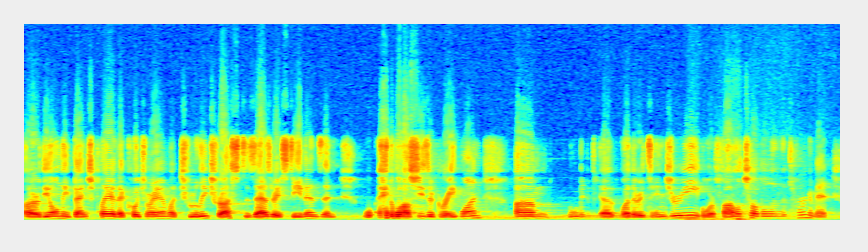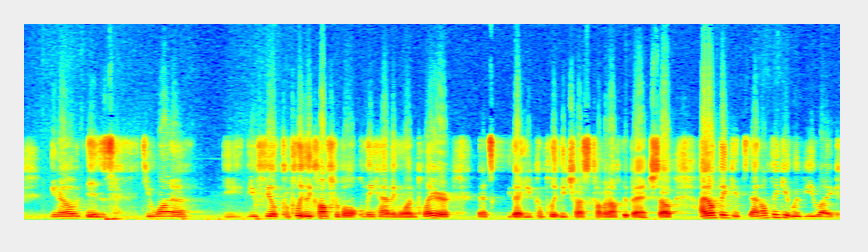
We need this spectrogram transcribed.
or the only bench player that Coach Auriemma truly trusts is Azurá Stevens, and while she's a great one, um, uh, whether it's injury or foul trouble in the tournament, you know, is do you want to? You feel completely comfortable only having one player that's that you completely trust coming off the bench. So I don't think it's I don't think it would be like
